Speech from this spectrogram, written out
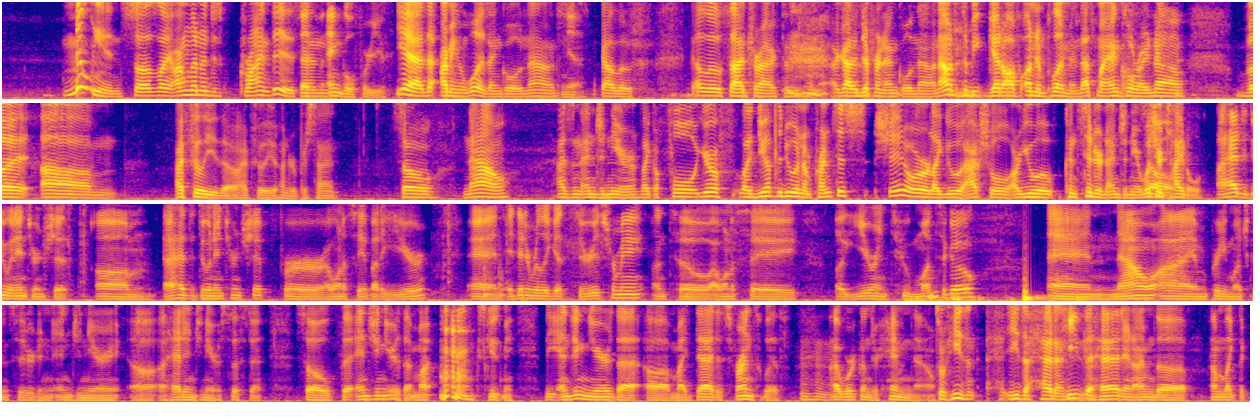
millions, so I was like, I'm gonna just grind this. That's and end goal for you. yeah, that, I mean, it was end goal. Now it's Yeah. got a little, got a little sidetracked, and I got a different end goal now. Now it's to be get off unemployment. That's my end goal right now. But um, I feel you though. I feel you 100. percent So now, as an engineer, like a full, you're a, like, do you have to do an apprentice shit or like do actual? Are you a considered engineer? What's your title? I had to do an internship. Um, I had to do an internship for I want to say about a year, and it didn't really get serious for me until I want to say a year and two months ago. And now I'm pretty much considered an engineer, uh, a head engineer assistant. So the engineer that my, excuse me, the engineer that uh, my dad is friends with, I work under him now. So he's an he's a head engineer. He's the head, and I'm the I'm like the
